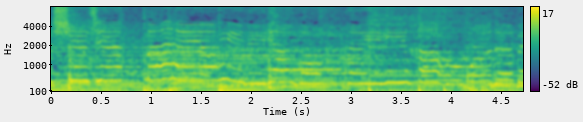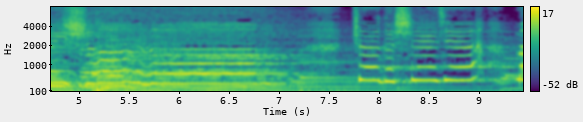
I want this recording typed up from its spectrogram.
这世界没有一缕阳光能医好我的悲伤。这个世界没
